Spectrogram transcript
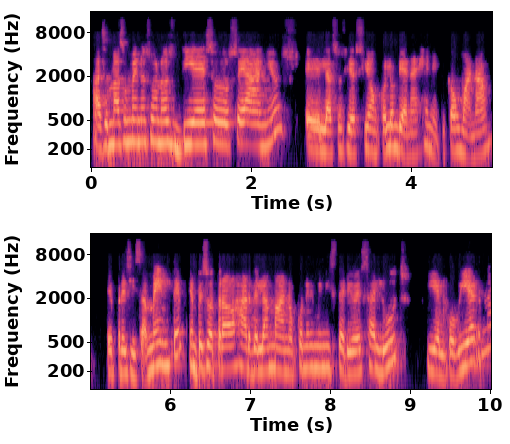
Hace más o menos unos 10 o 12 años, eh, la Asociación Colombiana de Genética Humana eh, precisamente empezó a trabajar de la mano con el Ministerio de Salud y el gobierno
